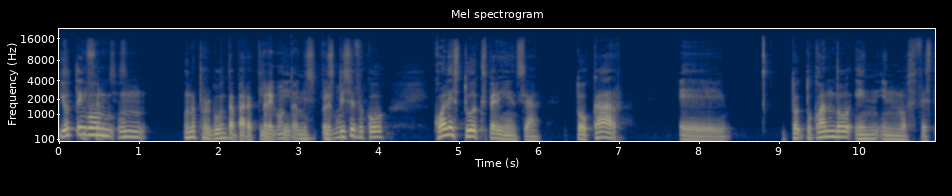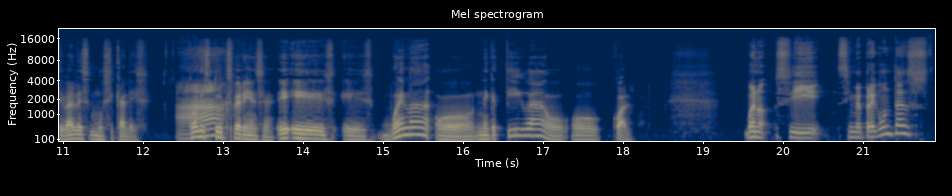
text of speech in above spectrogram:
yo tengo un- una pregunta para ti. En- En, Pregúntame, es- pregúntame. específico, ¿cuál es tu experiencia tocar, eh, to- tocando en, en los festivales musicales? ¿Cuál es tu Ah, experiencia? ¿E- ¿Es, es buena o negativa o, o cuál? Bueno, si, si me preguntas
